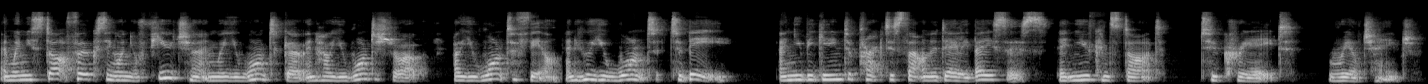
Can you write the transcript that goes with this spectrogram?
And when you start focusing on your future and where you want to go and how you want to show up, how you want to feel, and who you want to be, and you begin to practice that on a daily basis, then you can start to create real change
